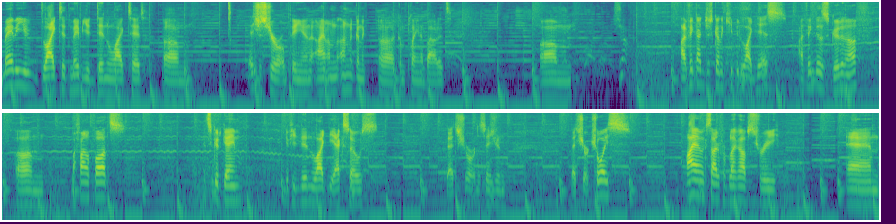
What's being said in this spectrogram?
Maybe you liked it, maybe you didn't like it. Um, it's just your opinion. I'm, I'm not gonna uh, complain about it. Um, I think I'm just gonna keep it like this. I think this is good enough. Um, my final thoughts. It's a good game. If you didn't like the Exos, that's your decision. That's your choice. I am excited for Black Ops 3. And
